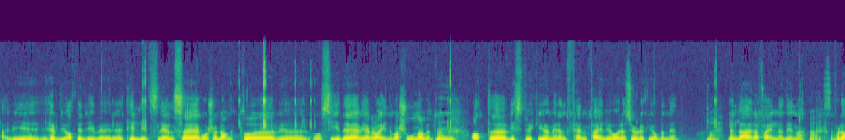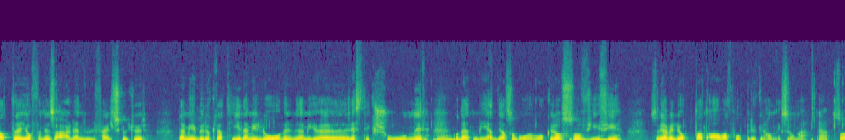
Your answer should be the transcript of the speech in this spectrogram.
Nei, Vi hevder jo at vi driver tillitsledelse. Jeg går så langt å, å si det. Vi er glad i innovasjon. Da, vet du. Mm. At uh, hvis du ikke gjør mer enn fem feil i året, så gjør du ikke jobben din. Nei. Men lær av feilene dine. Ja, For i offentlig så er det en nullfeilskultur. Det er mye byråkrati, det er mye lover, det er mye restriksjoner. Mm. Og det er et media som overvåker oss. Og fy, mm. fy. Så vi er veldig opptatt av at folk bruker handlingsrommet. Ja. Så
